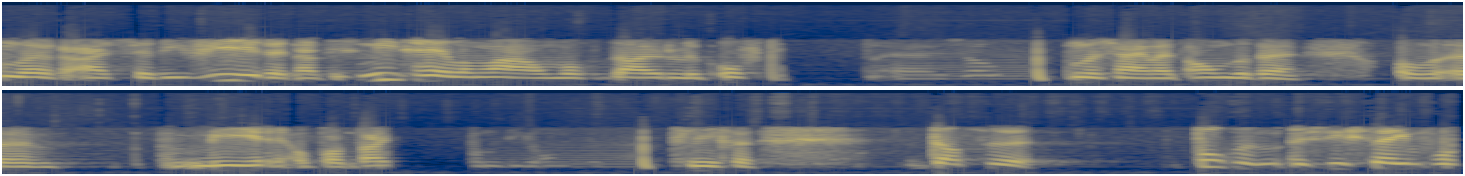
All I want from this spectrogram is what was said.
onderaardse rivieren. Dat is niet helemaal nog duidelijk of die zo verbonden zijn met andere eh, meren op Antarctica die onder liggen. Dat ze toch een, systeem voor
